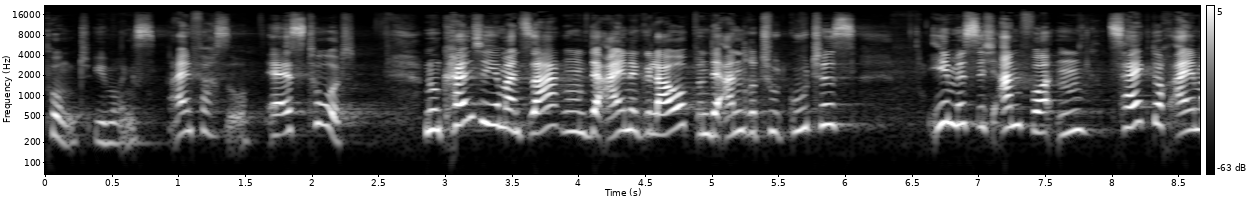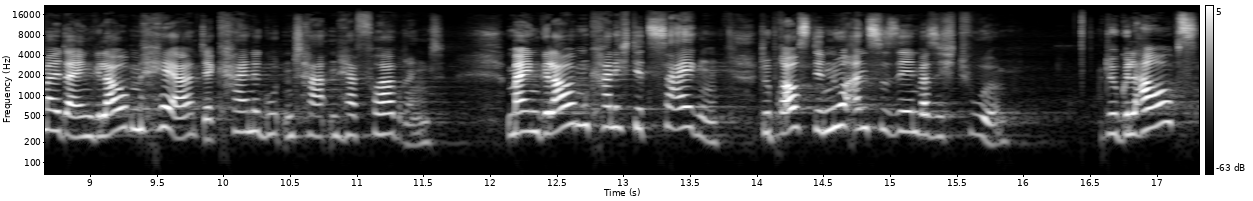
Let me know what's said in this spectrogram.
Punkt übrigens. Einfach so. Er ist tot. Nun könnte jemand sagen, der eine glaubt und der andere tut Gutes. Ihm müsste ich antworten, zeig doch einmal deinen Glauben her, der keine guten Taten hervorbringt. Mein Glauben kann ich dir zeigen. Du brauchst dir nur anzusehen, was ich tue. Du glaubst,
